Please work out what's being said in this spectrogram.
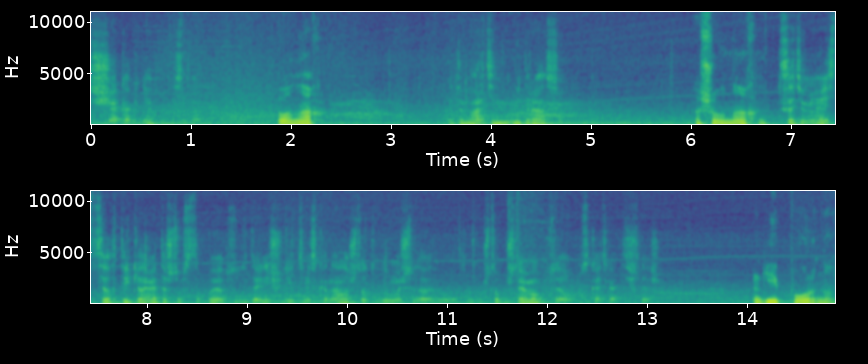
Ща как нехуй поставлю. Пошел нахуй. Это Мартин Мидрасу. Пошел нахуй. Кстати, у меня есть целых три километра, чтобы с тобой обсудить дальнейшую деятельность канала. Что ты думаешь вот, Что, что я могу сюда выпускать, как ты считаешь? Гей-порно.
